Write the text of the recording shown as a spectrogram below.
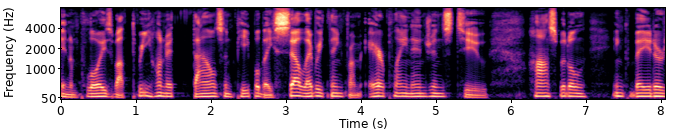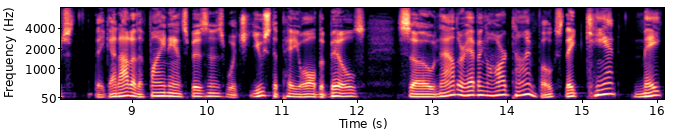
It employs about 300,000 people. They sell everything from airplane engines to hospital incubators. They got out of the finance business, which used to pay all the bills. So now they're having a hard time, folks. They can't make,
